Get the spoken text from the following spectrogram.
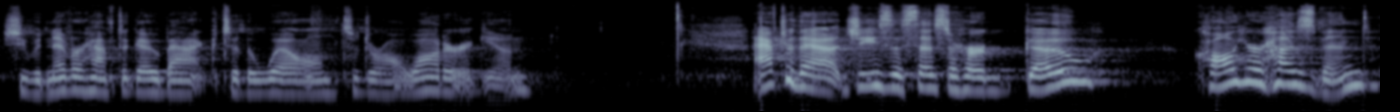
she would never have to go back to the well to draw water again. After that, Jesus says to her, Go, call your husband,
